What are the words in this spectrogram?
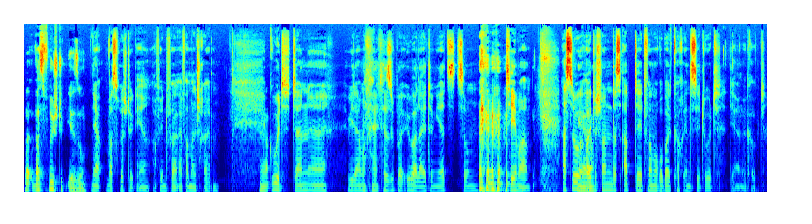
Was frühstückt ihr so? Ja, was frühstückt ihr? Auf jeden Fall einfach mal schreiben. Ja. Gut, dann äh, wieder mal eine super Überleitung jetzt zum Thema. Hast du ja. heute schon das Update vom Robert-Koch-Institut dir angeguckt?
